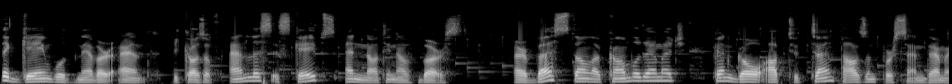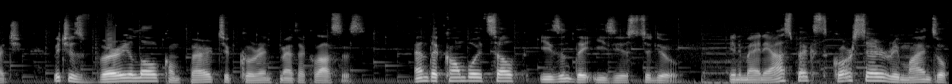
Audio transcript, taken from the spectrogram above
the game would never end because of endless escapes and not enough burst. Her best stunlock combo damage can go up to 10,000% damage, which is very low compared to current meta classes. And the combo itself isn't the easiest to do. In many aspects, Corsair reminds of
